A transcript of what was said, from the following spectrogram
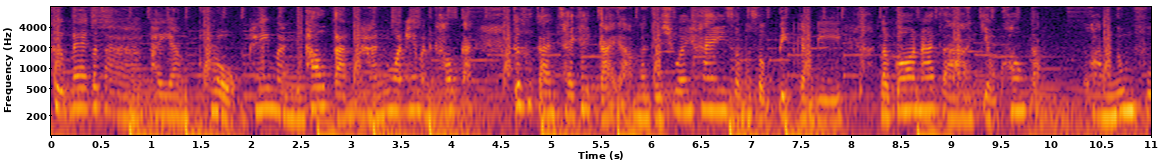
คือแม่ก็จะพยายามโขลกให้มันเข้ากันนะคะนวดให้มันเข้ากัน ก็คือการใช้ไข่ไก่อะมันจะช่วยให้ส่วนผสมติดกันดี แล้วก็น่าจะเกี่ยวข้องกับความนุ่มฟู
